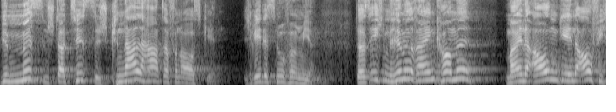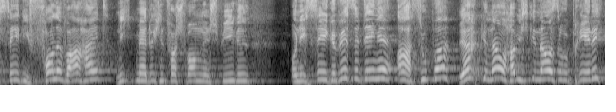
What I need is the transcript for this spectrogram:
wir müssen statistisch knallhart davon ausgehen. Ich rede jetzt nur von mir, dass ich im Himmel reinkomme, meine Augen gehen auf, ich sehe die volle Wahrheit, nicht mehr durch einen verschwommenen Spiegel und ich sehe gewisse Dinge, ah, super, ja, genau, habe ich genauso gepredigt.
